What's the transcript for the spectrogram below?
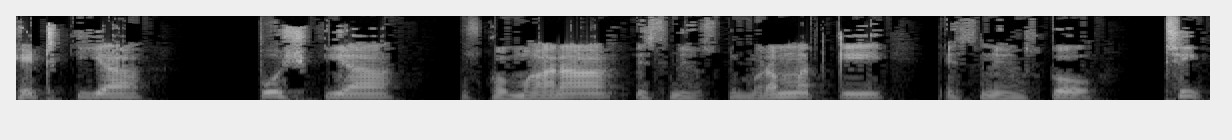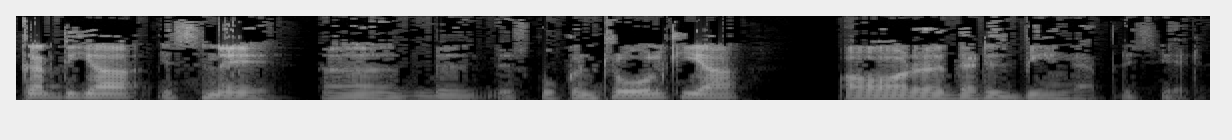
हिट किया पुश किया, उसको मारा, इसने उसकी मुरम्मत की, इसने उसको ठीक कर दिया, इसने इसको कंट्रोल किया और दैट इज़ बीइंग अप्रिसिएटेड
